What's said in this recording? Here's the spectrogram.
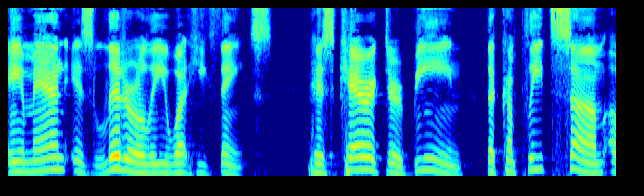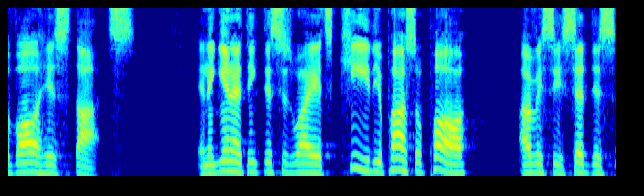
A man is literally what he thinks, his character being the complete sum of all his thoughts. And again, I think this is why it's key. The Apostle Paul obviously said this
